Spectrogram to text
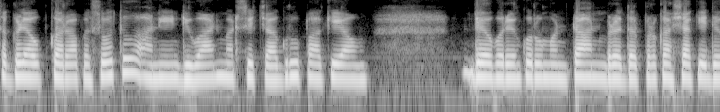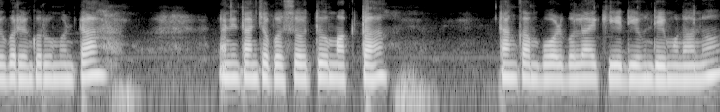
सगळ्या उपकारा पासून आनी डिवायन मर्सीच्या ग्रुपाकी हांव देव बरें करूं म्हणटा. आनी ब्रदर प्रकाशाकी देव बरें करूं म्हणटा. आनी तांचे पासून मागता तांकां बोळ भलायकी दिवन दी म्हणून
